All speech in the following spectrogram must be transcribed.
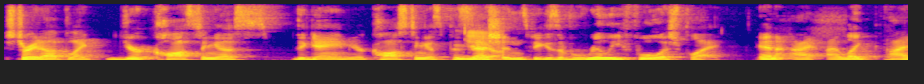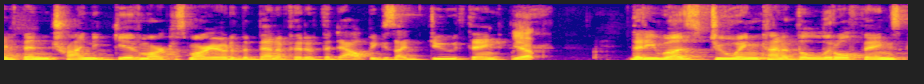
straight up like you're costing us the game. You're costing us possessions yeah. because of really foolish play. And I, I like I've been trying to give Marcus Mariota the benefit of the doubt because I do think yep. that he was doing kind of the little things.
